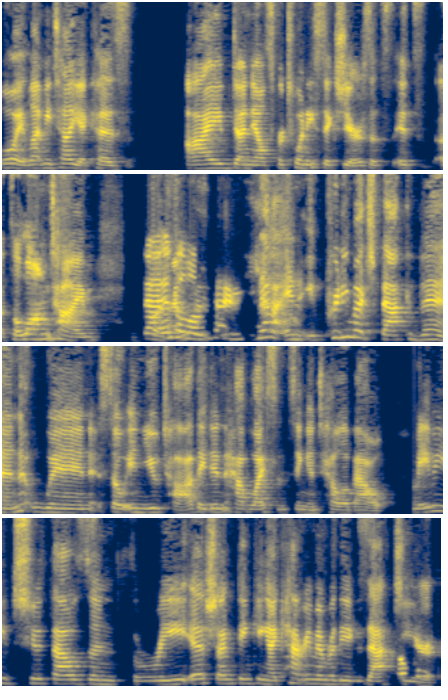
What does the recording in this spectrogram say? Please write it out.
Boy let me tell you because I've done nails for 26 years. It's it's it's a long time. That is a long time. Yeah, and pretty much back then when so in Utah they didn't have licensing until about maybe 2003-ish I'm thinking I can't remember the exact okay. year.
